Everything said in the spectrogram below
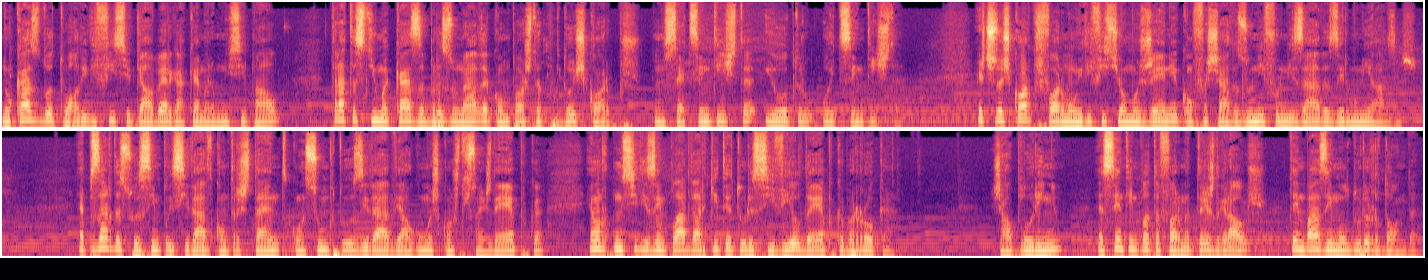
No caso do atual edifício que alberga a Câmara Municipal, trata-se de uma casa brazonada composta por dois corpos, um setecentista e outro oitocentista. Estes dois corpos formam um edifício homogéneo com fachadas uniformizadas e harmoniosas. Apesar da sua simplicidade contrastante com a sumptuosidade de algumas construções da época, é um reconhecido exemplar da arquitetura civil da época barroca. Já o Pelourinho, assente em plataforma de 3 degraus, tem base em moldura redonda,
